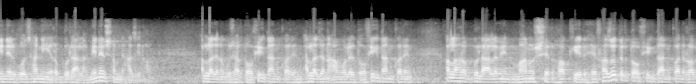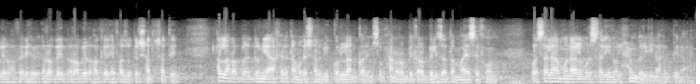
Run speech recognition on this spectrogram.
ঋণের বোঝা নিয়ে রব্বুল আলমিনের সামনে হাজির হন। আল্লাহ যেন বোঝার তৌফিক দান করেন, আল্লাহ যেন আমলের তৌফিক দান করেন। আল্লাহ রব্বুল আলমিন মানুষের হকের হেফাজতের তৌফিক দান করেন, রবের হকের রবের রবের হকের হেফাজতের সাথে সাথে। আল্লাহ রব্বের দুনিয়া আখেরাত আমাদের সার্বিক কল্যাণ করেন। সুবহান রব্বিক রব্বিল ইজাতাম্মা ইয়াসিফুন। ওয়া সালামুন আলাল মুরসালিন। আলহামদুলিল্লাহি রাব্বিল আলামিন।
